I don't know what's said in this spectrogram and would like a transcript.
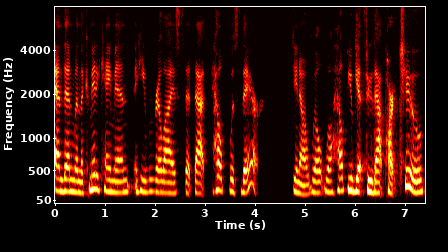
and then when the committee came in he realized that that help was there you know we'll we'll help you get through that part too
